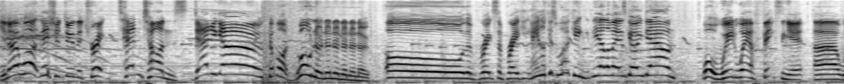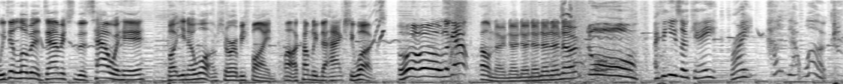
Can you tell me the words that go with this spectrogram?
You know what? This should do the trick. 10 tons. Down you go. Come on. Oh, no, no, no, no, no, no. Oh, the bricks are breaking. Hey, look, it's working. The elevator's going down. What a weird way of fixing it. Uh, we did a little bit of damage to the tower here. But you know what? I'm sure it'll be fine. Wow, I can't believe that actually worked. Oh, look out. Oh, no, no, no, no, no, no, no. Oh, I think he's okay, right? How did that work?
